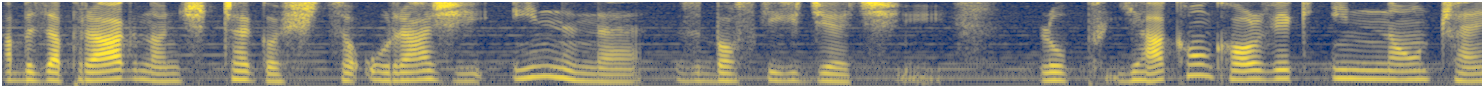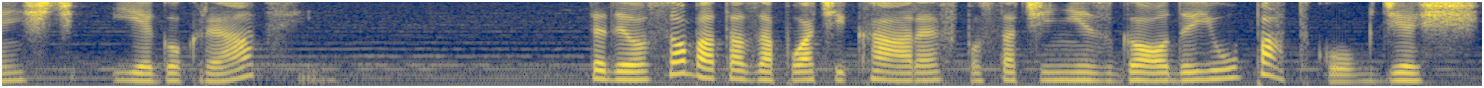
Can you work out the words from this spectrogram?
aby zapragnąć czegoś, co urazi inne z boskich dzieci lub jakąkolwiek inną część jego kreacji, wtedy osoba ta zapłaci karę w postaci niezgody i upadku gdzieś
